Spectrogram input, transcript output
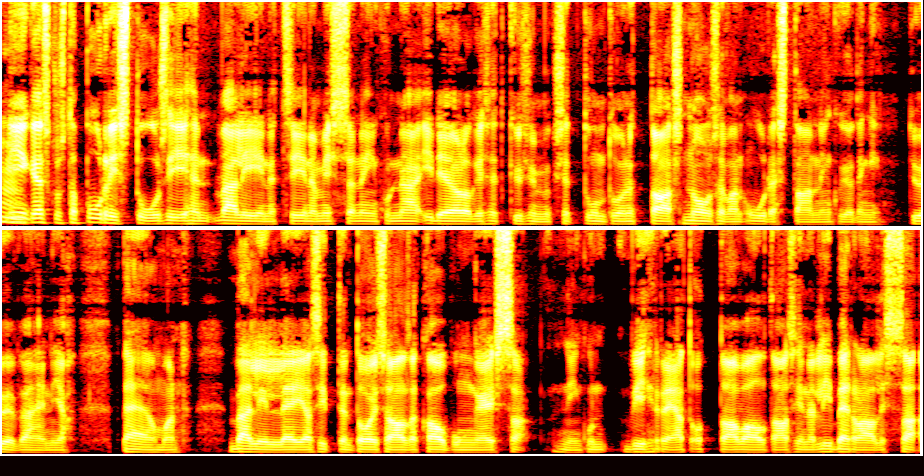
Niin, keskusta puristuu siihen väliin, että siinä missä niin kuin nämä ideologiset kysymykset tuntuu nyt taas nousevan uudestaan niin kuin jotenkin työväen ja pääoman välille ja sitten toisaalta kaupungeissa niin kuin vihreät ottaa valtaa siinä liberaalissa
